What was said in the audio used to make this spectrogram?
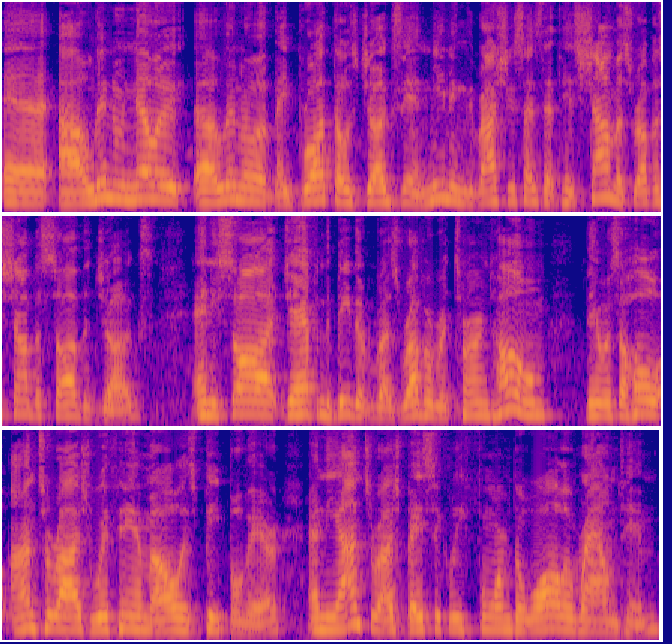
uh, uh, they brought those jugs in, meaning Rashi says that his Shabbos, Rava Shabbos saw the jugs, and he saw, it happened to be that as Rava returned home, there was a whole entourage with him, all his people there, and the entourage basically formed a wall around him.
